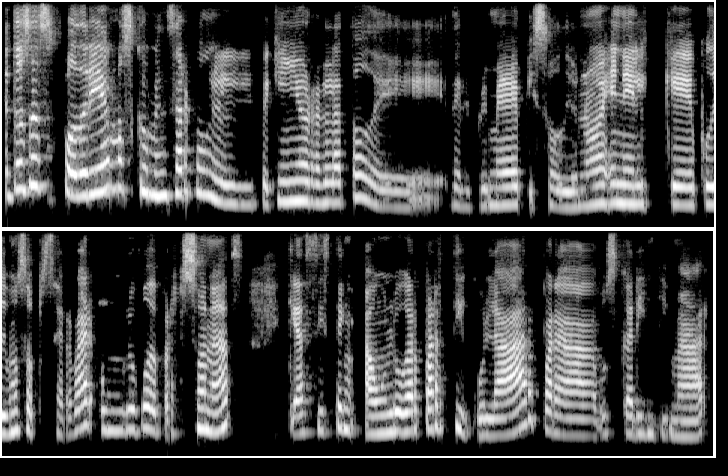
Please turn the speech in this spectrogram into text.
Entonces, podríamos comenzar con el pequeño relato de, del primer episodio, ¿no? En el que pudimos observar un grupo de personas que asisten a un lugar particular para buscar intimar.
